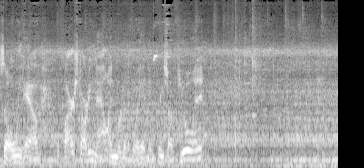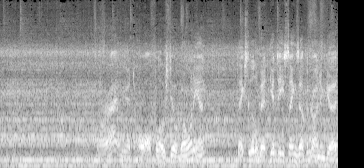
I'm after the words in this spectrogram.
So we have the fire starting now and we're going to go ahead and increase our fuel in it. All right we got the oil flow still going in. Takes a little bit to get these things up and running good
